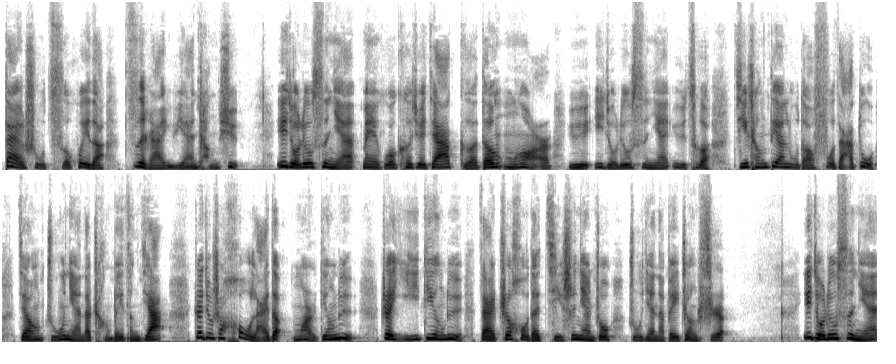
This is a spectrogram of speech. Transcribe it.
代数词汇的自然语言程序。一九六四年，美国科学家戈登·摩尔于一九六四年预测集成电路的复杂度将逐年的成倍增加，这就是后来的摩尔定律。这一定律在之后的几十年中逐渐的被证实。一九六四年，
